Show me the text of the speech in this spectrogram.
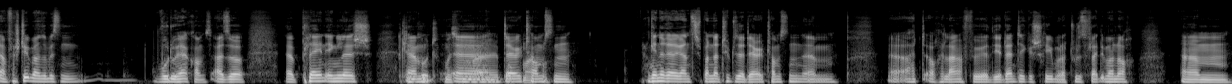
dann versteht man so ein bisschen, wo du herkommst. Also äh, Plain English, ähm, gut. Äh, Derek Thompson. Generell ganz spannender Typ, dieser Derek Thompson. Ähm, äh, hat auch lange für The Atlantic geschrieben oder tut es vielleicht immer noch. Ähm,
